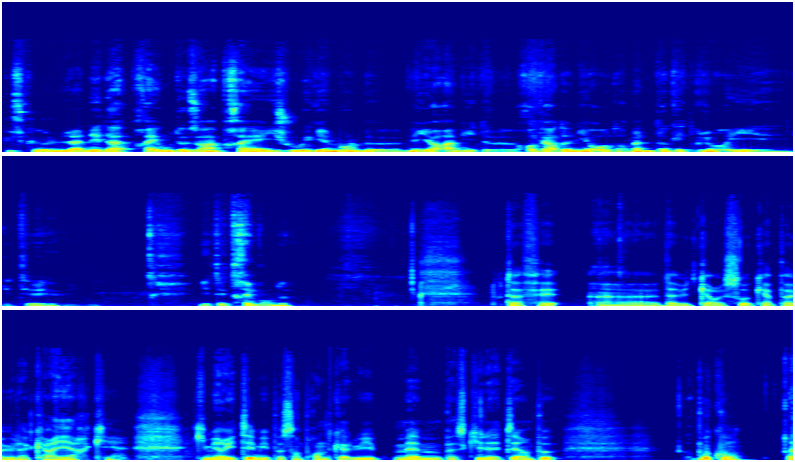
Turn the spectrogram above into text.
puisque l'année d'après ou deux ans après, il joue également le meilleur ami de Robert De Niro dans Mad Dog and Glory et il était, il était très bon d'eux. Tout à fait. Euh, David Caruso qui a pas eu la carrière qui, qui méritait, mais il peut s'en prendre qu'à lui, même parce qu'il a été un peu, un peu con.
